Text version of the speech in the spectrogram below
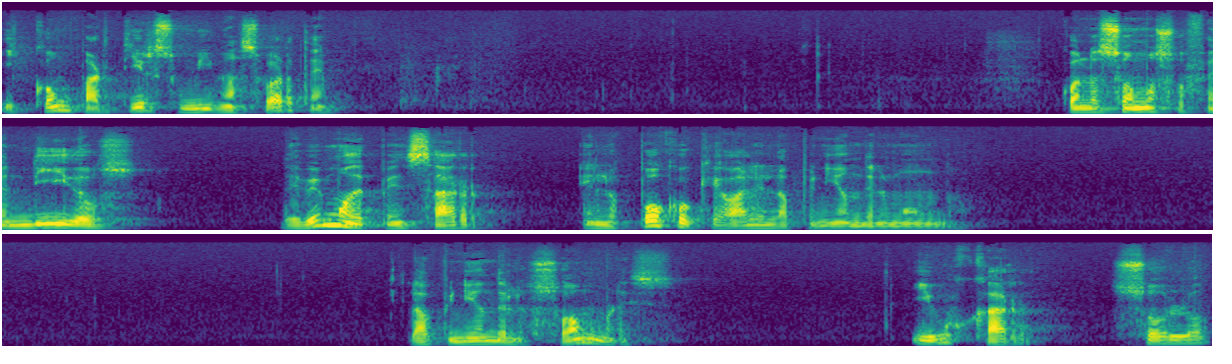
y compartir su misma suerte. Cuando somos ofendidos, debemos de pensar en lo poco que vale la opinión del mundo, la opinión de los hombres y buscar solo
